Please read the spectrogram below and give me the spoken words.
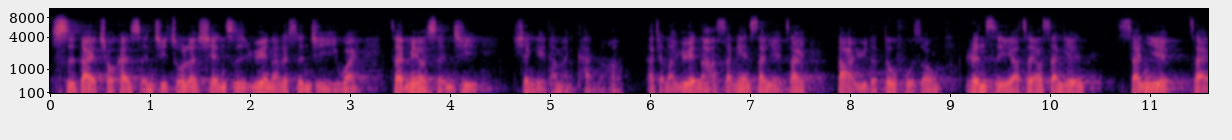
世代求看神迹，除了先知约拿的神迹以外，再没有神迹显给他们看了哈。”他讲到约拿三天三夜在大鱼的肚腹中，人子也要这样三天。三夜在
